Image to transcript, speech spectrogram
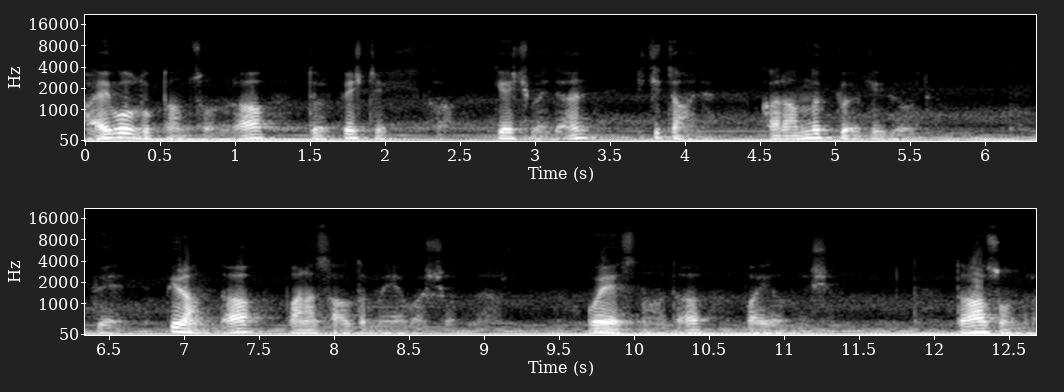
kaybolduktan sonra 4-5 dakika geçmeden iki tane karanlık gölge gördüm ve bir anda bana saldırmaya başladılar. O esnada bayılmışım. Daha sonra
